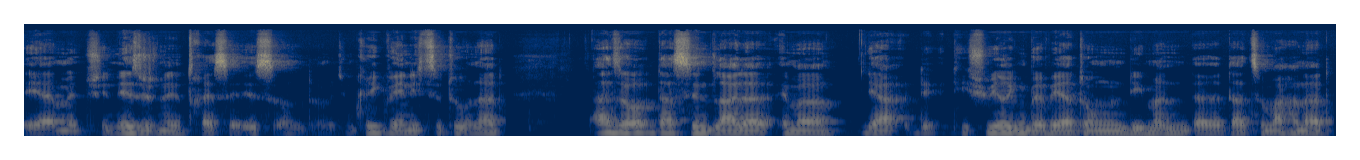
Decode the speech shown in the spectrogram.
eher mit chinesischem Interesse ist und mit dem Krieg wenig zu tun hat. Also das sind leider immer ja die, die schwierigen Bewertungen, die man äh, da zu machen hat.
